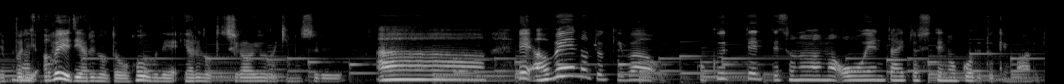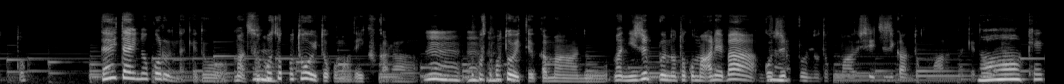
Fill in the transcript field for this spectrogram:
やっぱりアウェーでやるのとホームでやるのと違うような気もする。あーえアウェーの時は送ってってそのまま応援隊として残る時もあると？大体残るんだけど、まあ、そこそこ遠いとこまで行くから、うんうんそこそこ遠いっていうか、まああのまあ、20分のとこもあれば50分のとこもあるし、1時間のとこもあるんだけど、あー結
